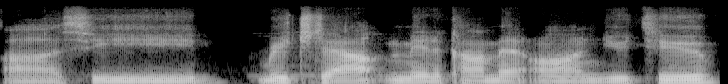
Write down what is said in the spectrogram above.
Uh, she reached out and made a comment on YouTube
